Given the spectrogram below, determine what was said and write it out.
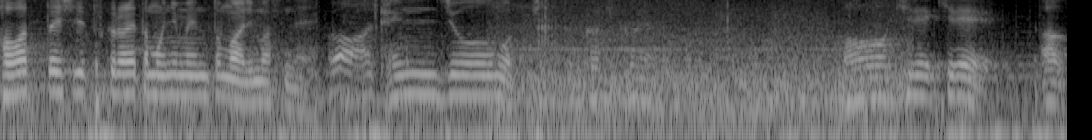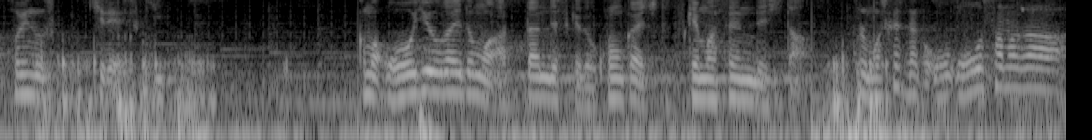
変わった石で作られたモニュメントもありますね。あ天井もピッカピカやああ綺麗綺麗。あこういうの綺麗好き。まあ、オーディオガイドもあったんですけど今回はちょっとつけませんでした。これもしかしてなんか王様が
